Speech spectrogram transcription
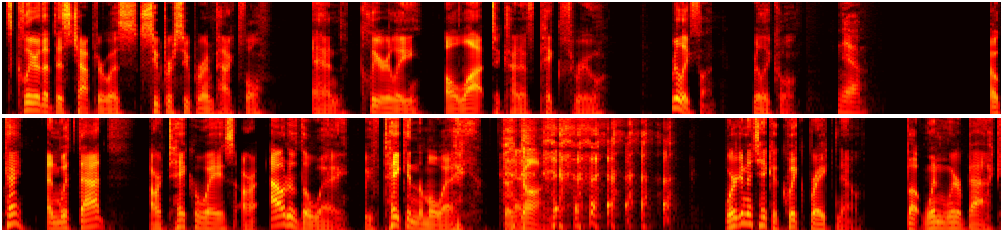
it's clear that this chapter was super, super impactful and clearly a lot to kind of pick through. Really fun, really cool. Yeah. Okay. And with that, our takeaways are out of the way. We've taken them away, they're gone. we're going to take a quick break now. But when we're back,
